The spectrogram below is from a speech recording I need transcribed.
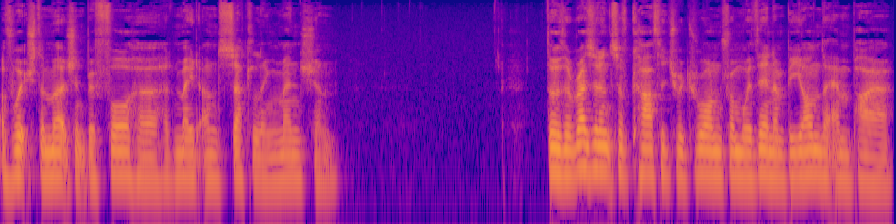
of which the merchant before her had made unsettling mention. Though the residents of Carthage were drawn from within and beyond the empire,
